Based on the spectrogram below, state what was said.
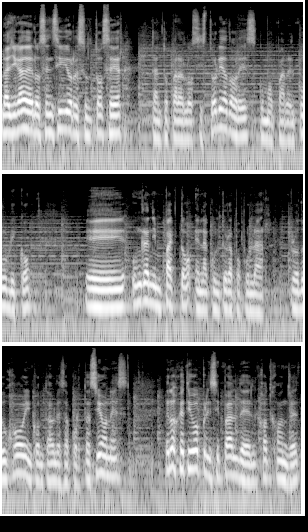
La llegada de los sencillos resultó ser, tanto para los historiadores como para el público, eh, un gran impacto en la cultura popular. Produjo incontables aportaciones. El objetivo principal del Hot 100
